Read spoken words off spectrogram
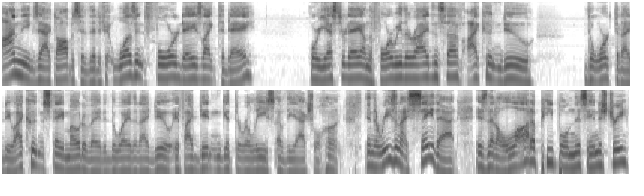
I'm the exact opposite that if it wasn't 4 days like today, or yesterday on the four wheeler rides and stuff, I couldn't do the work that I do. I couldn't stay motivated the way that I do if I didn't get the release of the actual hunt. And the reason I say that is that a lot of people in this industry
